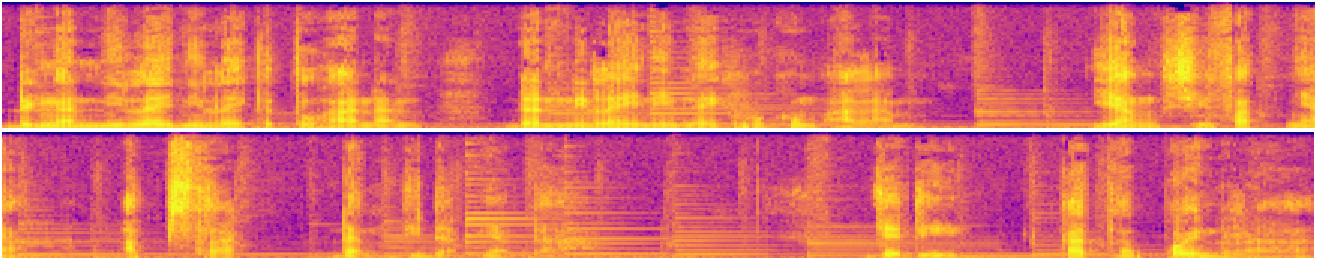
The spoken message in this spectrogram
dengan nilai-nilai ketuhanan dan nilai-nilai hukum alam yang sifatnya abstrak dan tidak nyata. Jadi, kata poinera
